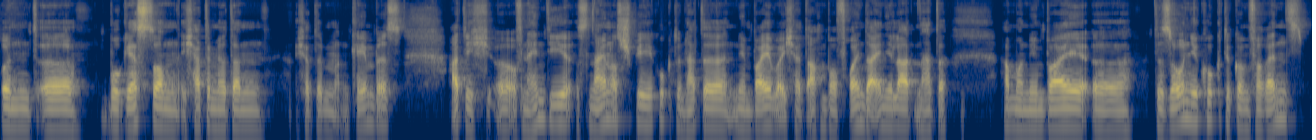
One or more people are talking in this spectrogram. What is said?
Und äh, wo gestern, ich hatte mir dann, ich hatte einen Gamebase, hatte ich äh, auf dem Handy das Niners-Spiel geguckt und hatte nebenbei, weil ich halt auch ein paar Freunde eingeladen hatte, haben wir nebenbei äh, The Zone geguckt, die Konferenz.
